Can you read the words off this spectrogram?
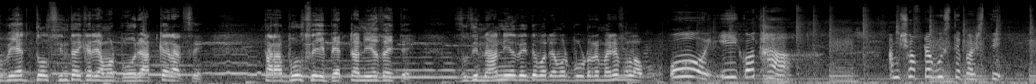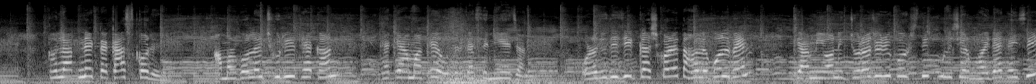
তবে একদল চিন্তাইকারী আমার বউরে আটকায় রাখছে। তারা বলছে এই ব্যাগটা নিয়ে যাইতে। যদি না নিয়ে যাইতে পারে আমার বউডারে মেরে ফেলাবো। ও এই কথা। আমি সবটা বুঝতে পারছি। তাহলে আপনি একটা কাজ করেন। আমার গলায় ছুরি ঠেকান ঠেকে আমাকে ওদের কাছে নিয়ে যান। ওরা যদি জিজ্ঞাসা করে তাহলে বলবেন যে আমি অনেক জোরাজোরি করছি পুলিশের ভয় দেখাইছি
